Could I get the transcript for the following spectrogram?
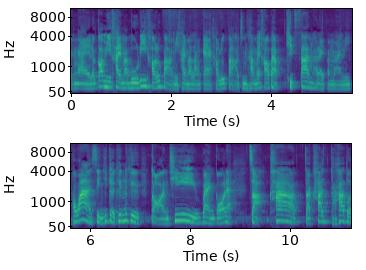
ยังไง แล้วก็มีใครมาบูลลี่เขาหรือเปล่า มีใครมารังแกเขาหรือเปล่า จึงทำให้เขาแบบคิดสั้นอะไรประมาณนี้ เพราะว่าสิ่งที่เกิดขึ้นก็คือก่อนที่แวนโกเนี่ยจะฆ่าจะฆ่าจะฆ่าตัว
